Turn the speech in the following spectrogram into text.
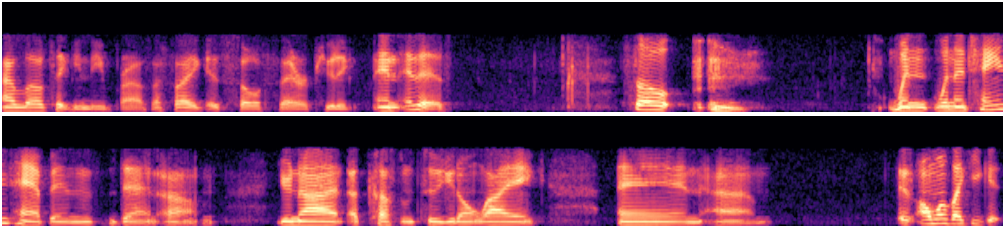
I love taking deep breaths. I feel like it's so therapeutic, and it is. So, when when a change happens that um, you're not accustomed to, you don't like, and um, it's almost like you get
